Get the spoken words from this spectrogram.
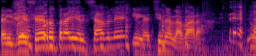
El becerro trae el sable y la china la vara.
